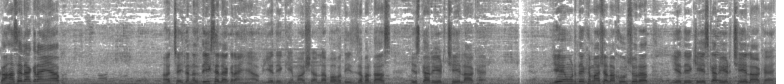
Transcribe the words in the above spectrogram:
कहाँ से लेकर आए हैं आप? अच्छा इधर नज़दीक से लेकर आए हैं आप। ये देखिए, माशाल्लाह, बहुत ही ज़बरदस्त इसका रेट छः लाख है। ये ऊँट देखे, माशाल्लाह, खूबसूरत। ये देखिए, इसका रेट छः लाख है।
